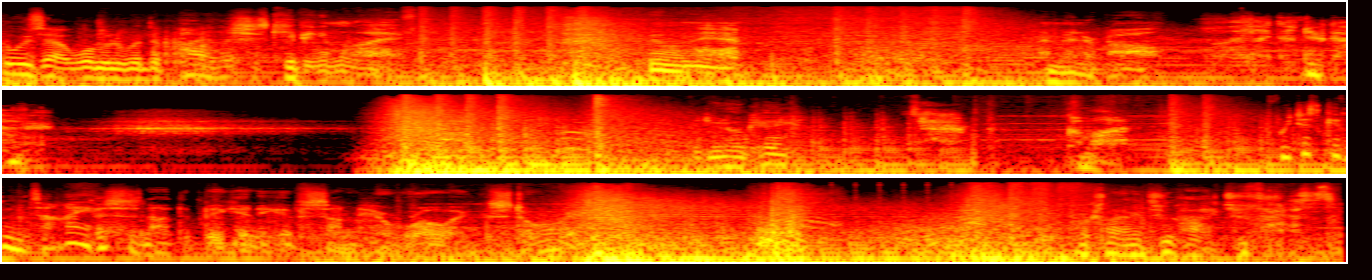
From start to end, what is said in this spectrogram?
Who's that woman with the pilot? She's keeping him alive. We will need him. I'm Interpol. Oh, I like undercover. Are you doing okay? Yeah. Come on. We just give him time. This is not the beginning of some heroic story. We're climbing too high, too fast.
